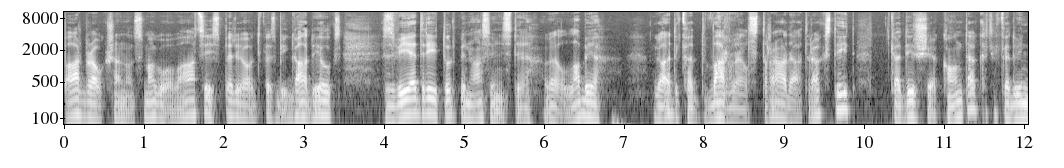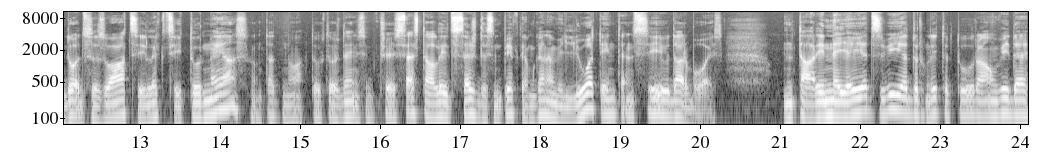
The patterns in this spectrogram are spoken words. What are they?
pārbraukšanu un smago Vācijas periodu, kas bija gadu ilgs, Zviedrija turpinās viņas tie vēl labie gadi, kad var vēl strādāt, rakstīt. Kad ir šie kontakti, kad viņi dodas uz Vāciju lekciju turnējās, tad no 1946. līdz 65. gadam viņi ļoti intensīvi darbojas. Un tā arī neieiet zviedru literatūrā un vidē,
